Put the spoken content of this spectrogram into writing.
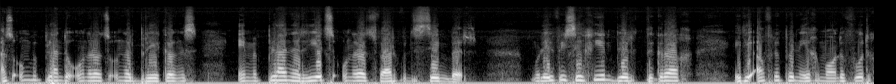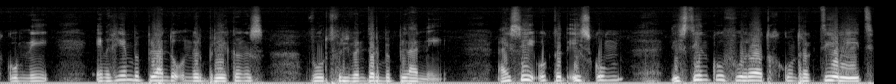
as onbeplande onderhoudsonderbrekings en beplan reeds onderhoudswerk vir december. Molefe sê geen beertekracht het die afgelopen 9 maande voortgekom nie en geen beplande onderbrekings word vir die winter beplan nie. Hy sê ook dat Eskom die steenkoolvoorraad gekontrakteer het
